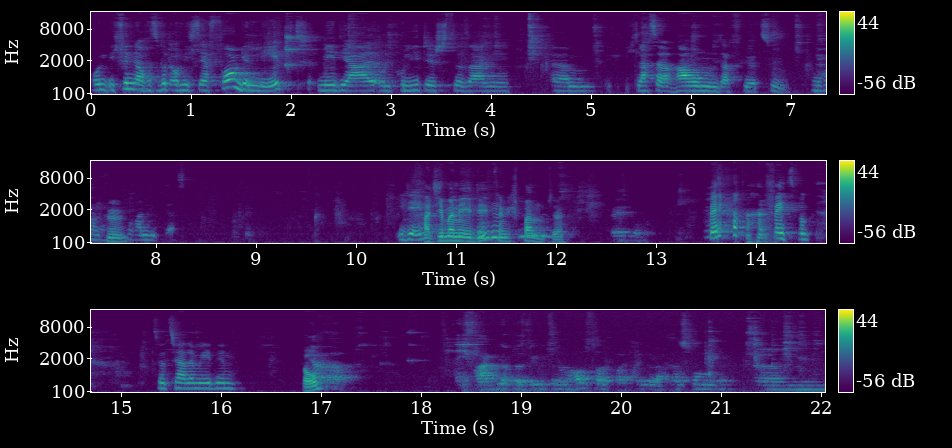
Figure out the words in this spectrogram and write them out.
Und ich finde auch, es wird auch nicht sehr vorgelebt, medial und politisch zu sagen, ähm, ich lasse Raum dafür zu. Woran, mhm. woran liegt das? Ideen? Hat jemand eine Idee? Finde ich spannend. Ja. Facebook. Facebook. Soziale Medien. Warum? Ja, ich frage mich, ob das wirklich zu einem Austausch beiträgt oder andersrum ähm,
